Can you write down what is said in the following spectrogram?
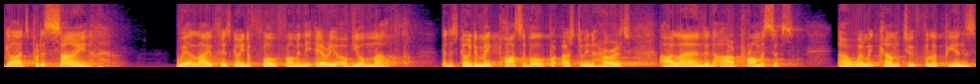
God's put a sign where life is going to flow from in the area of your mouth. And it's going to make possible for us to inherit our land and our promises. Now, when we come to Philippians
